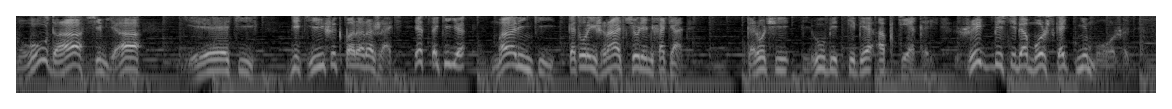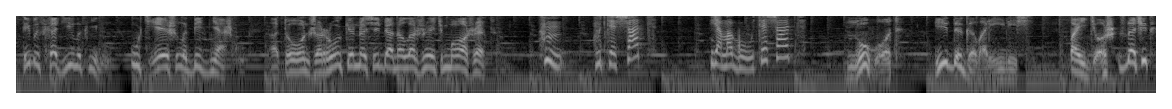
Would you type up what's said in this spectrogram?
Ну да, семья, дети. Детишек пора рожать. Это такие маленькие, которые жрать все время хотят. Короче, любит тебя аптекарь. Жить без тебя, можно сказать, не может. Ты бы сходила к нему, утешила бедняжку, а то он же руки на себя наложить может. Хм, утешать? Я могу утешать. Ну вот, и договорились. Пойдешь, значит?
